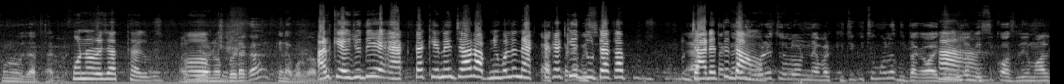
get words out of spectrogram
পনেরো হাজার থাকবে। পনেরো হাজার থাকবে। আর বিরানব্বই টাকা কেনা পড়বে আর কেউ যদি একটা কেনে যার আপনি বলেন এক টাকা কি দু টাকা জারেতে দাম। ধরে চলুন না, আবার কিছু কিছু মালে দু টাকা হয় হ্যাঁ, যেগুলো হ্যাঁ। বেশি কস্টলি মাল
